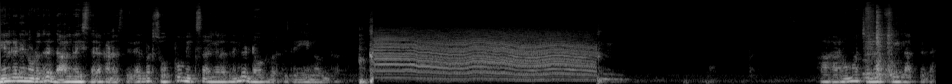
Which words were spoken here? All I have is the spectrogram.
ಮೇಲ್ಗಡೆ ನೋಡಿದ್ರೆ ದಾಲ್ ರೈಸ್ ಥರ ಕಾಣಿಸ್ತಿದೆ ಬಟ್ ಸೊಪ್ಪು ಮಿಕ್ಸ್ ಆಗಿರೋದ್ರಿಂದ ಡೌಟ್ ಬರ್ತಿದೆ ಏನು ಅಂತ. ಆ ಅರೋಮ ಚೆನ್ನಾಗಿ ಫೀಲ್ ಆಗ್ತಿದೆ.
